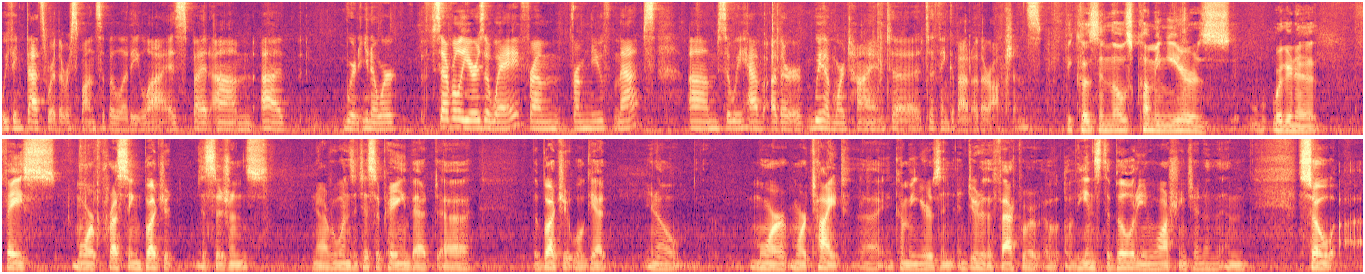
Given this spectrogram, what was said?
we think that's where the responsibility lies. But um, uh, we're you know we're several years away from from new maps, um, so we have other we have more time to to think about other options. because in those coming years, we're going to face more pressing budget decisions. You know, everyone's anticipating that uh, the budget will get, you know, more more tight uh, in coming years, and, and due to the fact of, of the instability in Washington, and, and so uh,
